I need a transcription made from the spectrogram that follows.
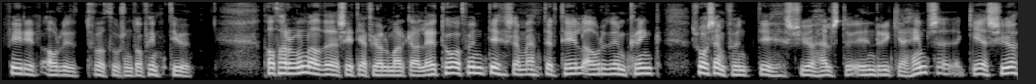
fyrir árið 2050. Þá þarf hún að sitja fjölmarka leittóafundi sem eftir til áriðum kring svo sem fundi sjö helstu innríkja heims G7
